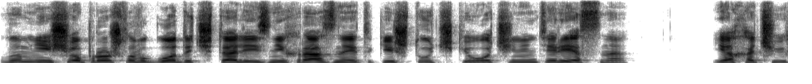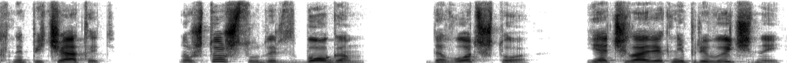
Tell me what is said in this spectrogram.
вы мне еще прошлого года читали из них разные такие штучки. Очень интересно. Я хочу их напечатать. Ну что ж, сударь, с Богом!» «Да вот что. Я человек непривычный.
